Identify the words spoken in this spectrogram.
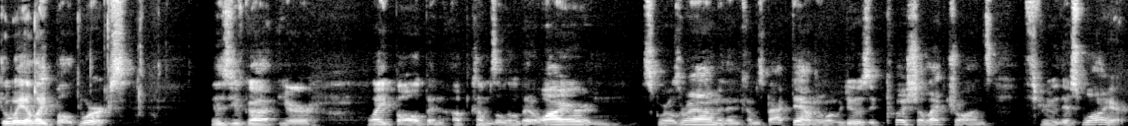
the way a light bulb works is you've got your light bulb and up comes a little bit of wire and swirls around and then comes back down. And what we do is we push electrons through this wire.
